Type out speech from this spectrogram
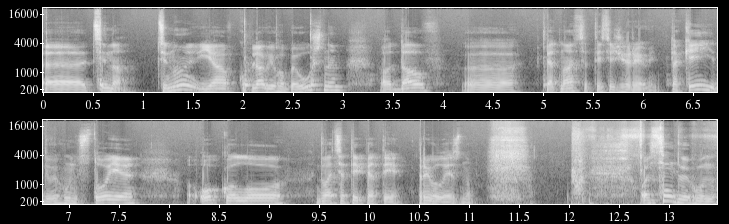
Е, ціна. Ціну я купляв його беушним, віддав е, 15 тисяч гривень. Такий двигун стоїть около 25 приблизно. Ось цей двигун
